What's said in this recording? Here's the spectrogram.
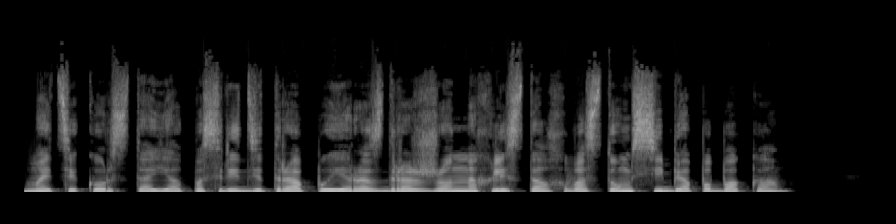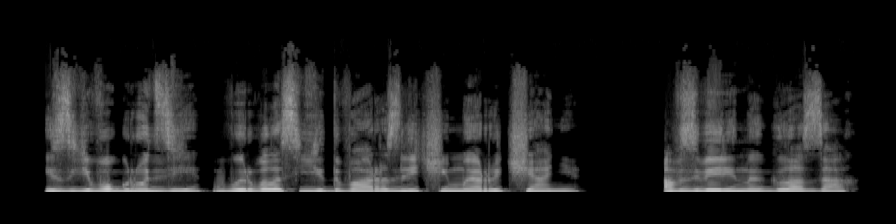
Мэтикор стоял посреди тропы и раздраженно хлестал хвостом себя по бокам. Из его груди вырвалось едва различимое рычание, а в звериных глазах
